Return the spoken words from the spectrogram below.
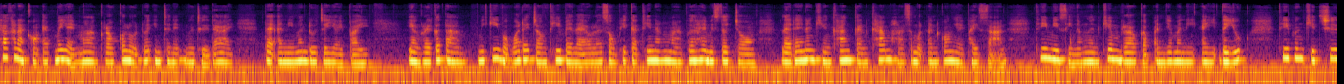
ถ้าขนาดของแอปไม่ใหญ่มาก เราก็โหลดด้วยอินเทอร์เน็ตมือถือได้ แต่อันนี้มันดูจะใหญ่ไป อย่างไรก็ตาม มิกกี้บอกว่าได้จองที่ไปแล้ว และส่งพิกัดที่นั่งมาเพื่อให้มิสเตอร์จอง และได้นั่งเคียงข้างกันข้ามหาสมุทรอันกว้างใหญ่ไพศาล ที่มีสีน้ำเงินเข้มราวกับอัญมณีไอเดยุกที่เพิ่งคิดชื่อ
